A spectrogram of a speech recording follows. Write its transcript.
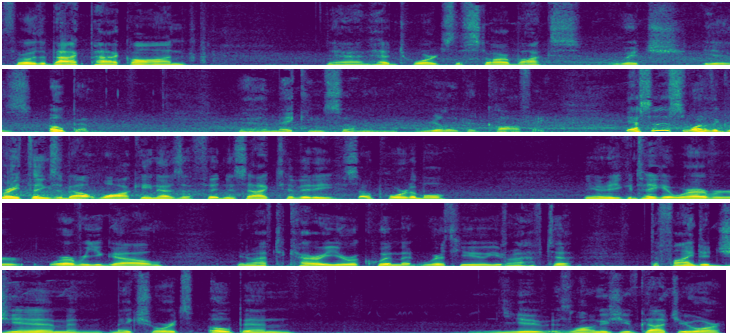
throw the backpack on and head towards the Starbucks, which is open and making some really good coffee. Yeah, so this is one of the great things about walking as a fitness activity. So portable. You know, you can take it wherever wherever you go. You don't have to carry your equipment with you. You don't have to to find a gym and make sure it's open. You as long as you've got your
